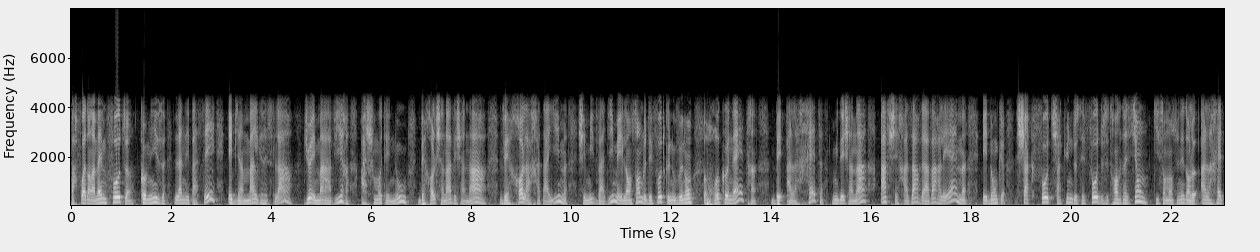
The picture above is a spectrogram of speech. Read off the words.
parfois dans la même faute commise l'année passée, et bien malgré cela, Dieu est Mahavir, Ashmotenu, Bechol Shana Veshana, Vechol Achataim, Shemit Vadim, et l'ensemble des fautes que nous venons reconnaître, Et donc, chaque faute, chacune de ces fautes, de ces transgressions qui sont mentionnées dans le Alchet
